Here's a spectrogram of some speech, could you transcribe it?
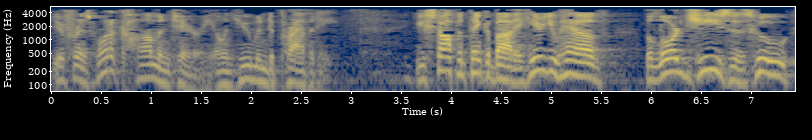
Dear friends, what a commentary on human depravity. You stop and think about it. Here you have the Lord Jesus, who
